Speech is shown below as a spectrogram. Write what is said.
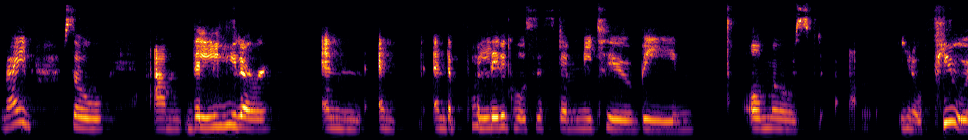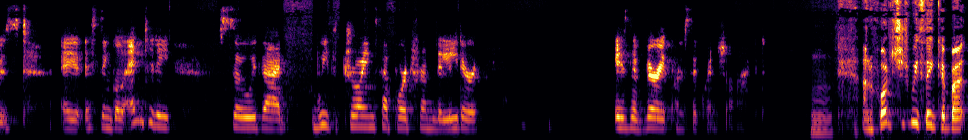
right? So um, the leader and and and the political system need to be almost, um, you know, fused a, a single entity so that withdrawing support from the leader is a very consequential act. Hmm. And what should we think about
